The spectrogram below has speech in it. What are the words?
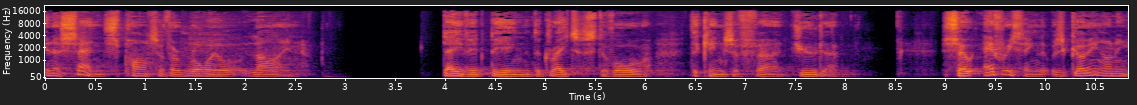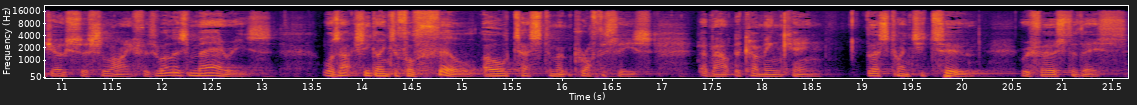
In a sense, part of a royal line. David being the greatest of all the kings of uh, Judah. So everything that was going on in Joseph's life, as well as Mary's, was actually going to fulfill Old Testament prophecies about the coming king. Verse 22 refers to this.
